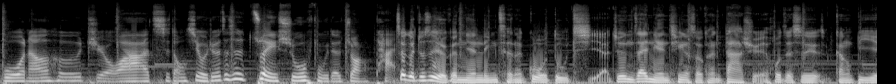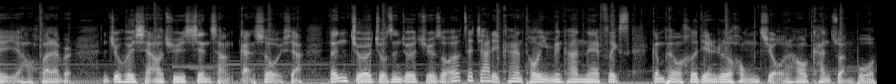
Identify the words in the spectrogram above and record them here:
播，然后喝酒啊，吃东西。我觉得这是最舒服的状态。这个就是有个年龄层的过渡期啊，就是你在年轻的时候，可能大学或者是刚毕业也好，whatever，你就会想要去现场感受一下。等久而久之，你就会觉得说，哦，在家里看看投影片，看看 Netflix，跟朋友喝点热红酒，然后看转播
